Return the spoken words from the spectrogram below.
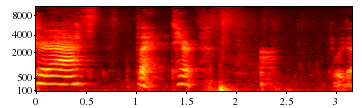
Cross Buns. Here. We go.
